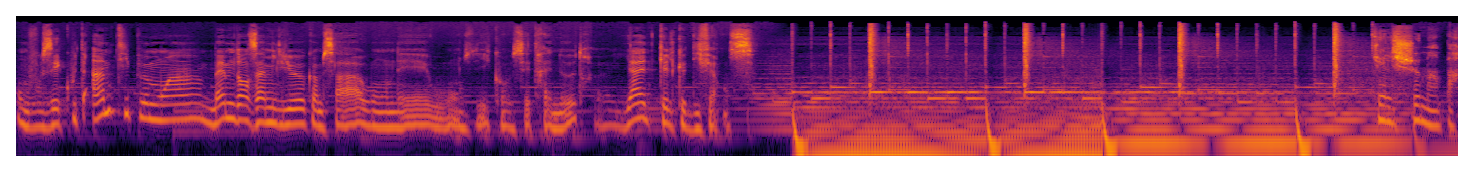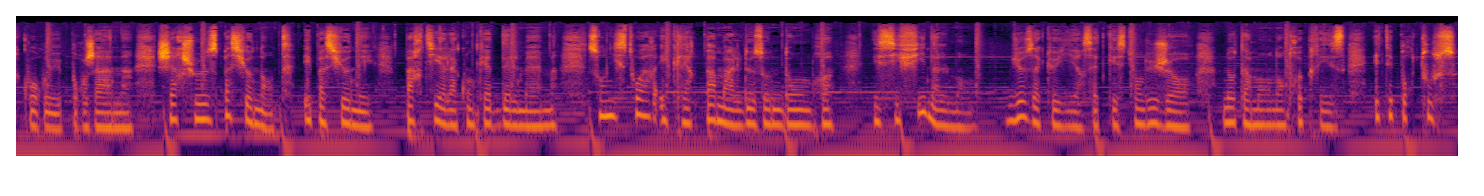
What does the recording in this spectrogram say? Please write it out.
on vous écoute un petit peu moins, même dans un milieu comme ça où on est, où on se dit que c'est très neutre. Il y a quelques différences. Quel chemin parcouru pour Jeanne, chercheuse passionnante et passionnée, partie à la conquête d'elle-même. Son histoire éclaire pas mal de zones d'ombre. Et si finalement, mieux accueillir cette question du genre, notamment en entreprise, était pour tous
